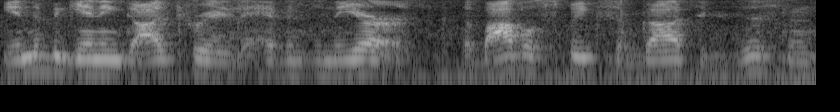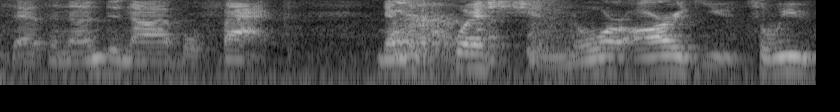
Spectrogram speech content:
In the beginning, God created the heavens and the earth. The Bible speaks of God's existence as an undeniable fact, never questioned nor argued. So we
